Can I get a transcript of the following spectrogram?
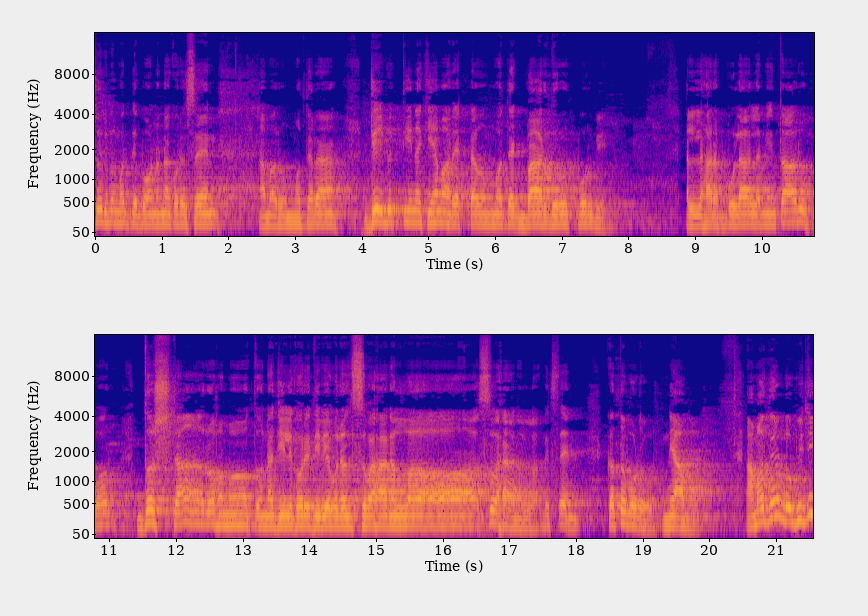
শরীফের মধ্যে বর্ণনা করেছেন, আমার উম্মতেরা, যেই ব্যক্তি নাকি আমার একটা উম্মত একবার দূরত পড়বে আল্লাহ রাব্বুল আলমিন তার উপর দশটা রহমত নাজিল করে দিবে বলেন সুবাহান আল্লাহ সুবাহান আল্লাহ দেখছেন, কত বড় নিয়ামত। আমাদের নবীজি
